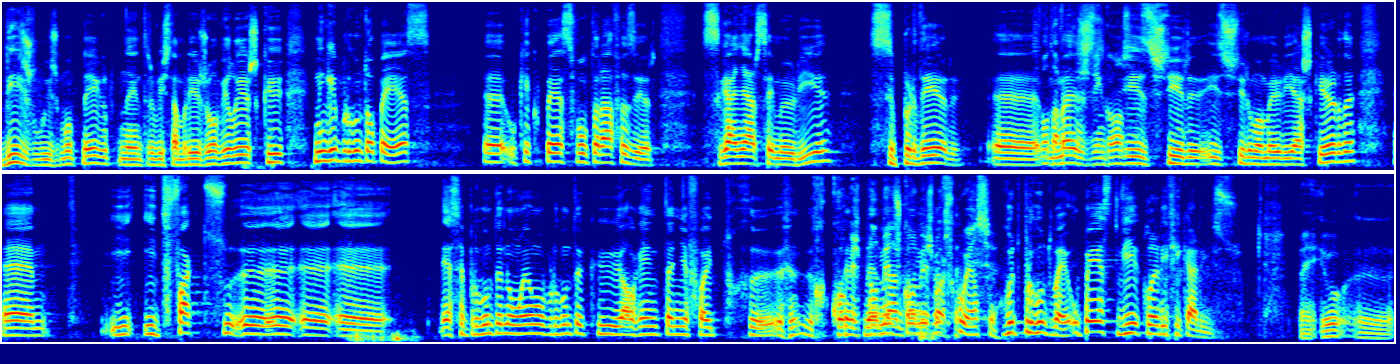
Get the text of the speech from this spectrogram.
diz Luís Montenegro, na entrevista a Maria João Vilês, que ninguém pergunta ao PS uh, o que é que o PS voltará a fazer. Se ganhar sem maioria, se perder, uh, mas existir, existir uma maioria à esquerda. Uh, e, e, de facto, essa pergunta não é uma pergunta que alguém tenha feito recorrentemente. Pelo menos com a mesma Costa. frequência. O que eu te pergunto é, o PS devia clarificar isso? Bem, eu... Uh,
